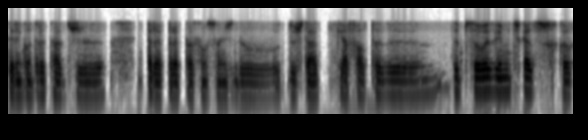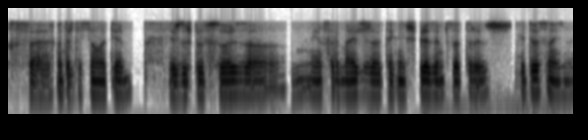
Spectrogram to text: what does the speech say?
serem contratados uh, para, para, para funções do, do Estado, que há falta de, de pessoas e em muitos casos recorre-se à contratação a termo, desde os professores ao enfermeiros, a técnicos superiores, e muitas outras situações. Não é?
